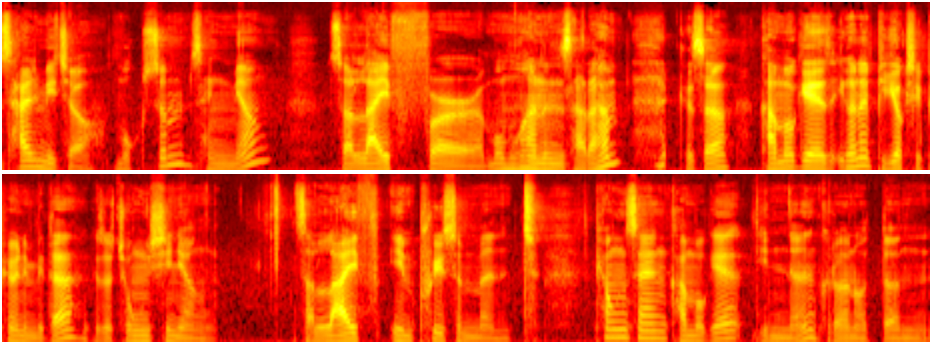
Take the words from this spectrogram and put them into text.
삶이죠. 목숨, 생명. 그래서 lifer 뭐뭐 하는 사람. 그래서 감옥에 이거는 비격식 표현입니다. 그래서 종신형. 그래서 life imprisonment. 평생 감옥에 있는 그런 어떤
